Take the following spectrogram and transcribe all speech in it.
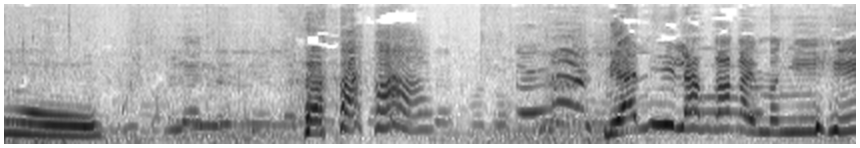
Oo. Niyan hilang ka kay mangihi.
